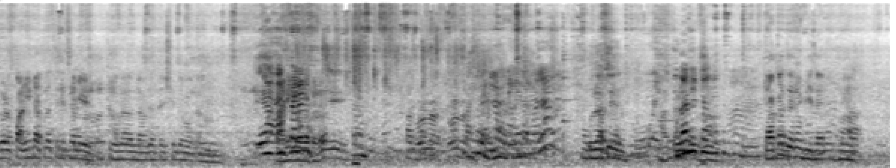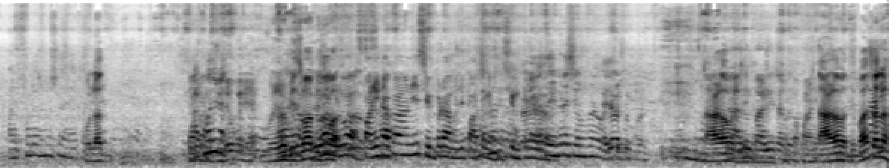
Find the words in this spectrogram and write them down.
थोडं पाणी टाकलं तरी चालेल मला लागत असेल तर मला टाका जरा भिजायला. फुलात भिजवा भिजवा. पाणी टाका आणि शिंपडा म्हणजे पातळ शिंपडा. नारळ होती. बस झालं.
